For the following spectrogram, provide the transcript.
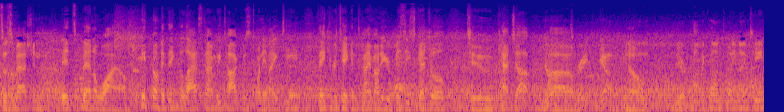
So Sebastian, it's been a while. You know, I think the last time we talked was 2019. Thank you for taking time out of your busy schedule to catch up. No, that's great. Yeah. You know, New York Comic Con 2019.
